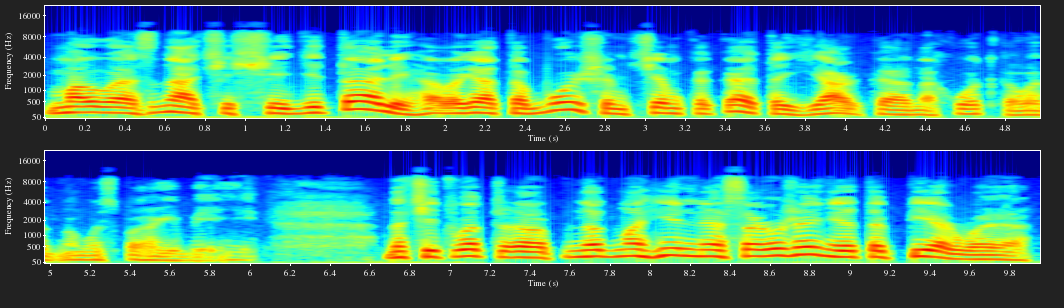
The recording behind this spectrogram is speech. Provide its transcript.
малозначащие детали говорят о большем, чем какая-то яркая находка в одном из погребений. Значит, вот надмогильное сооружение – это первая э,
